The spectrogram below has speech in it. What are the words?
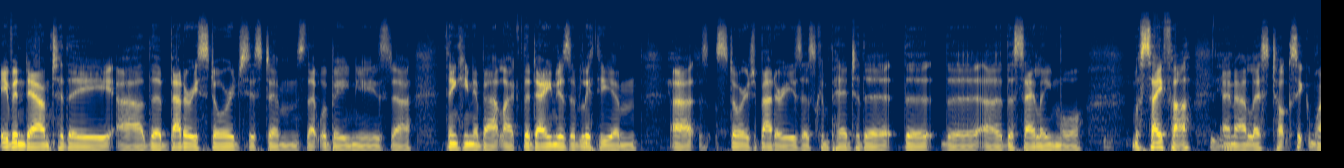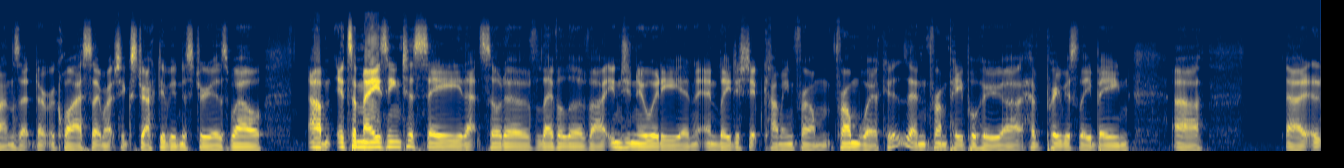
even down to the uh, the battery storage systems that were being used. Uh, thinking about like the dangers of lithium uh, storage batteries as compared to the the the uh, the saline more safer and are less toxic ones that don't require so much extractive industry as well. Um, it's amazing to see that sort of level of uh, ingenuity and, and leadership coming from from workers and from people who uh, have previously been uh, uh,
